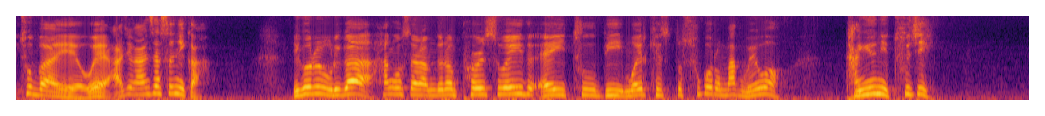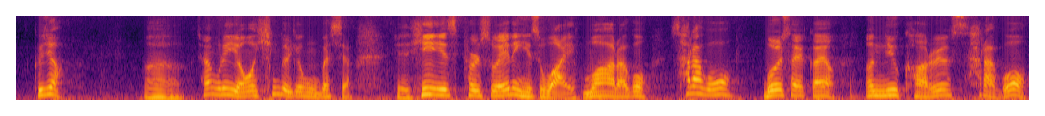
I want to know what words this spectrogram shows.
to buy예요. 왜? 아직 안 샀으니까. 이거를 우리가 한국 사람들은 persuade A to B 뭐 이렇게 해서 또 수고로 막 외워. 당연히 to지. 그죠? 어, 참 우리 영어 힘들게 공부했어요. He is persuading his wife. 뭐 하라고? 사라고. 뭘 살까요? A new car를 사라고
